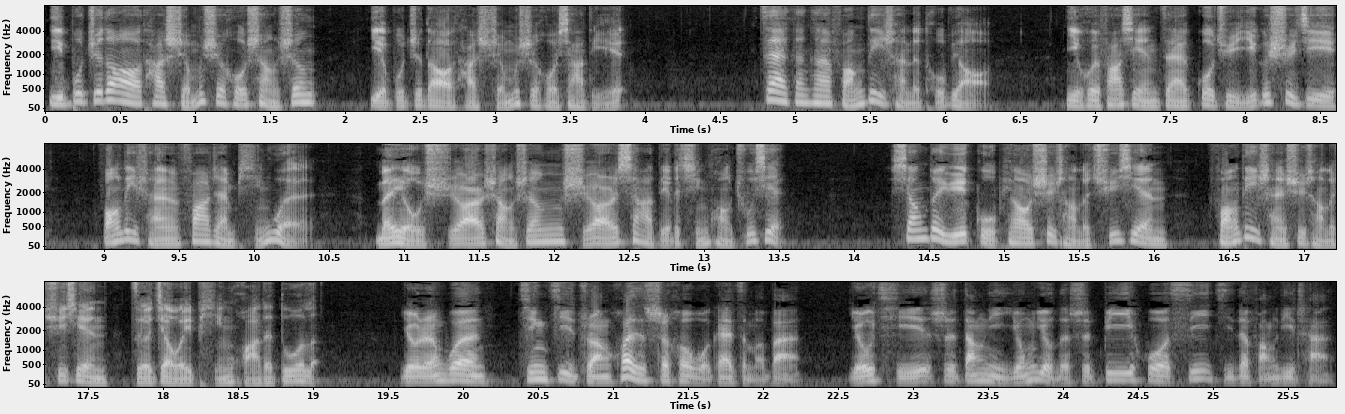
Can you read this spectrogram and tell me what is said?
你不知道它什么时候上升，也不知道它什么时候下跌。再看看房地产的图表，你会发现在过去一个世纪，房地产发展平稳，没有时而上升、时而下跌的情况出现。相对于股票市场的曲线，房地产市场的曲线则较为平滑的多了。有人问。经济转坏的时候，我该怎么办？尤其是当你拥有的是 B 或 C 级的房地产，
